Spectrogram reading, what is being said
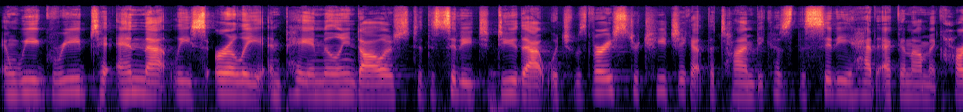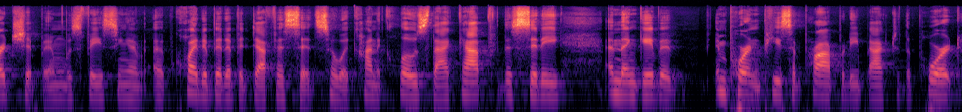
And we agreed to end that lease early and pay a million dollars to the city to do that, which was very strategic at the time because the city had economic hardship and was facing a, a, quite a bit of a deficit. So it kind of closed that gap for the city and then gave an important piece of property back to the port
